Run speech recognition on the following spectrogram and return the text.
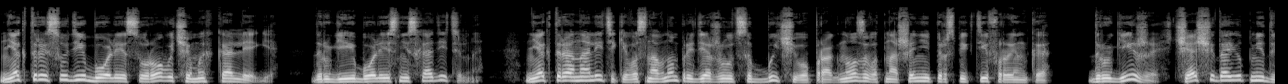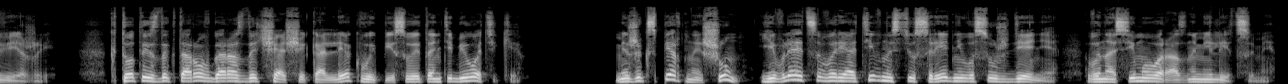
Некоторые судьи более суровы, чем их коллеги, другие более снисходительны. Некоторые аналитики в основном придерживаются бычьего прогноза в отношении перспектив рынка, другие же чаще дают медвежий. Кто-то из докторов гораздо чаще коллег выписывает антибиотики. Межэкспертный шум является вариативностью среднего суждения, выносимого разными лицами.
